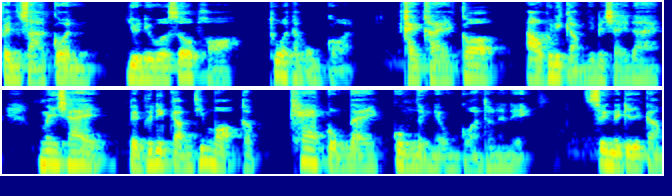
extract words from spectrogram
เป็นสากล universal พอ ทั่วทั้งองค์กร ใครๆก็เอาพฤติกรรมนี้ไปใช้ได้ ไม่ใช่เป็นพฤติกรรมที่เหมาะกับแค่กลุ่มใดกลุ่มหนึ่งในองค์กรเท่านั้นเอง ซึ่งในกิจกรรม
